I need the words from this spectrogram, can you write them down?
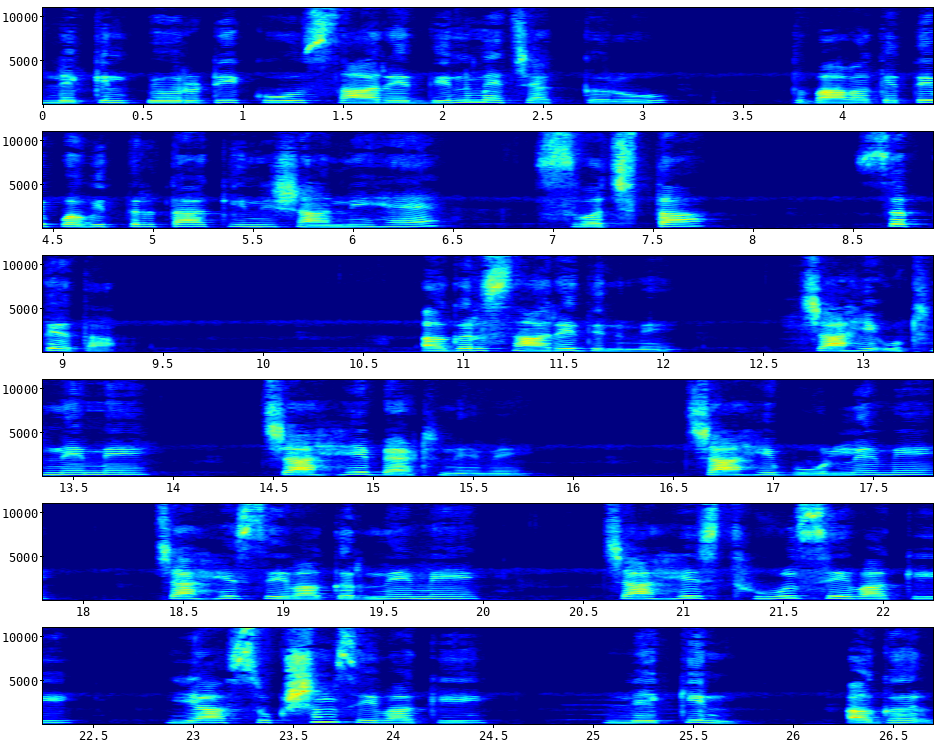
लेकिन प्योरिटी को सारे दिन में चेक करो तो बाबा कहते, पवित्रता की निशानी है स्वच्छता, सत्यता। अगर सारे दिन में, चाहे उठने में, चाहे बैठने में, चाहे बोलने में, चाहे सेवा करने में चाहे स्थूल सेवा की या सूक्ष्म सेवा की, लेकिन अगर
